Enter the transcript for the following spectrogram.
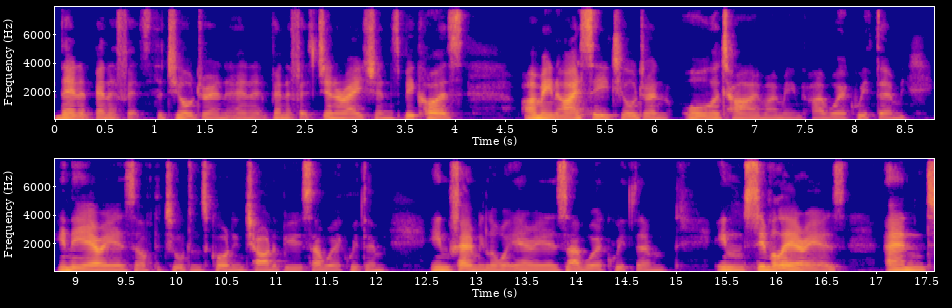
then it benefits the children and it benefits generations because I mean, I see children all the time. I mean, I work with them in the areas of the children's court in child abuse. I work with them in family law areas. I work with them in civil areas. And,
